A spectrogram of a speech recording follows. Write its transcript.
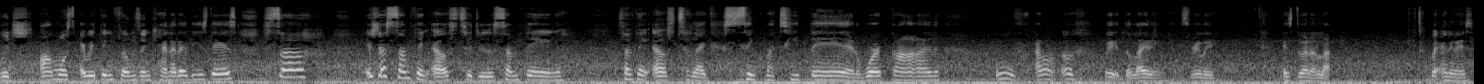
which almost everything films in Canada these days. So it's just something else to do, something, something else to like sink my teeth in and work on. Ooh, I don't. Oh, wait, the lighting is really, it's doing a lot. But anyways,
